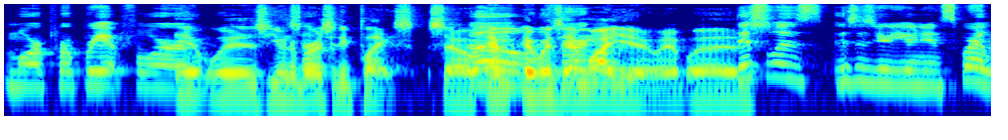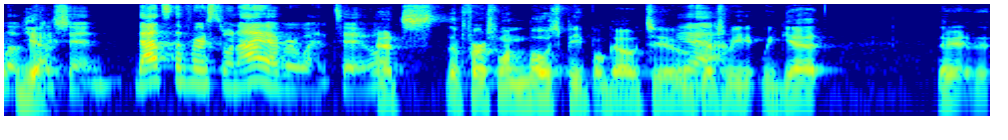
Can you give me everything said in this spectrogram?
more appropriate for It was University Place, so Oh, M- it was for- NYU. It was. This was this is your Union Square Yeah. location. That's the first one I ever went to. That's the first one most people go to because Yeah. we we get there.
